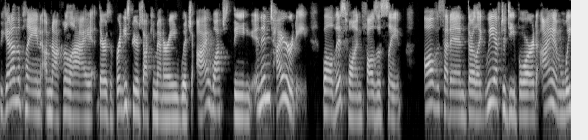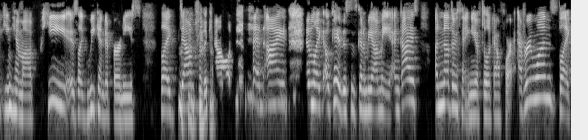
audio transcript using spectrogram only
We get on the plane. I'm not going to lie. There's a Britney Spears documentary, which I watched the in entirety while this one falls asleep all of a sudden they're like, we have to deboard. I am waking him up. He is like weekend at Bernie's, like down for the count. And I am like, okay, this is going to be on me. And guys, another thing you have to look out for everyone's like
